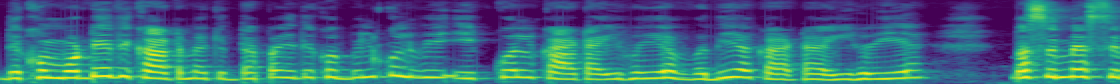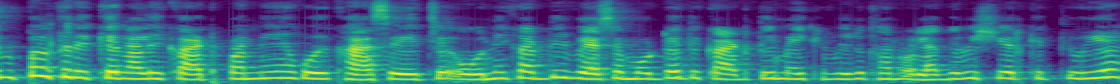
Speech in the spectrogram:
ਦੇਖੋ ਮੋਢੇ ਦੀ ਕਾਟ ਮੈਂ ਕਿੱਦਾਂ ਪਾਈ? ਦੇਖੋ ਬਿਲਕੁਲ ਵੀ ਇਕੁਅਲ ਕਾਟ ਆਈ ਹੋਈ ਹੈ, ਵਧੀਆ ਕਾਟ ਆਈ ਹੋਈ ਹੈ। ਬਸ ਮੈਂ ਸਿੰਪਲ ਤਰੀਕੇ ਨਾਲ ਹੀ ਕਾਟ ਪਾਣੀ ਹੈ, ਕੋਈ ਖਾਸ ਇਹ 'ਚ ਉਹ ਨਹੀਂ ਕਰਦੀ। ਵੈਸੇ ਮੋਢੇ ਦੀ ਕਾਟ ਦੀ ਮੈਂ ਇੱਕ ਵੀਡੀਓ ਤੁਹਾਨੂੰ ਅਲੱਗ ਵੀ ਸ਼ੇਅਰ ਕੀਤੀ ਹੋਈ ਹੈ,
